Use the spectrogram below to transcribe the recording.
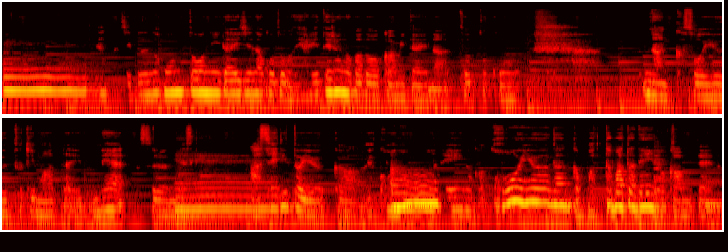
うん。なんか自分の本当に大事なことがやれてるのかどうかみたいなちょっとこうなんかそういう時もあったりねするんですけど、ねえ焦りというかえこのままでいいのか、こういうなんかバッタバタでいいのかみたいな。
